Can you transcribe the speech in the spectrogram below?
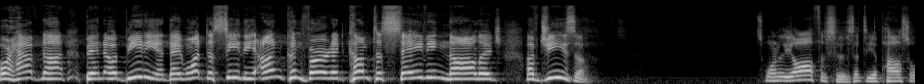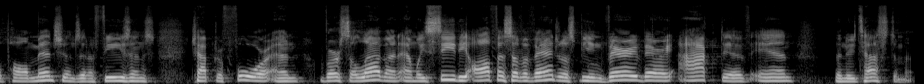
or have not been obedient. They want to see the unconverted come to saving knowledge of Jesus. It's one of the offices that the Apostle Paul mentions in Ephesians chapter 4 and verse 11. And we see the office of evangelist being very, very active in the New Testament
